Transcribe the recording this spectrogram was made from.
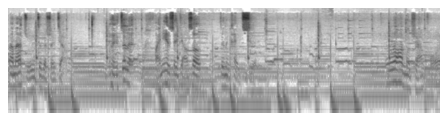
妈妈煮这个水饺，真的怀念水饺的时候，真的可以吃。因为他们其他口味。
